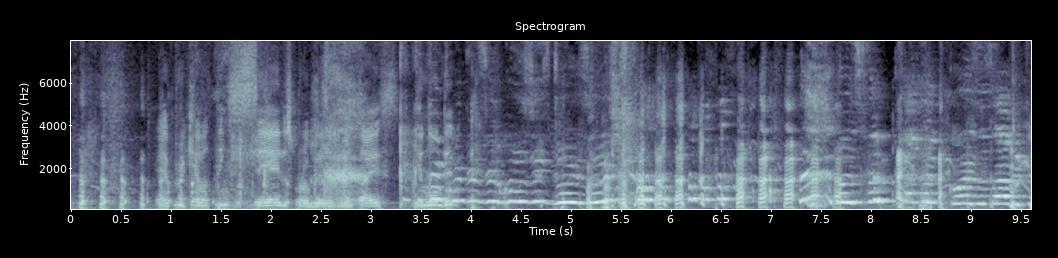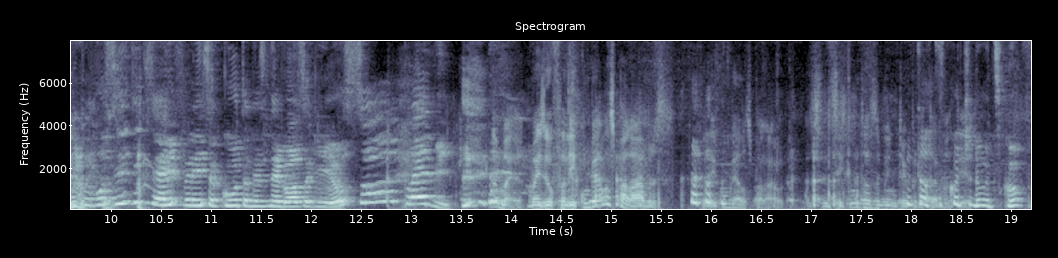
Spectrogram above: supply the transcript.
é porque ela tem sérios problemas mentais e não deve... aconteceu com vocês dois hoje? Cada coisa, sabe? Tipo, vocês têm que ser a referência culta desse negócio aqui. Eu sou plebe. Não, mas, mas eu falei com belas palavras. Falei com belas palavras. Você, que não tá sabendo interpretar Então, continua, desculpa.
